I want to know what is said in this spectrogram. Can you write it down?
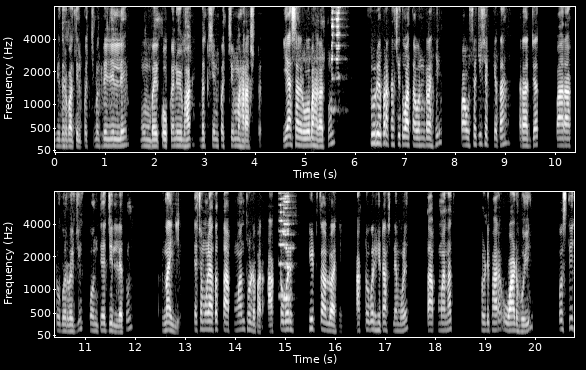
विदर्भातील पश्चिमेकडील जिल्हे मुंबई कोकण विभाग दक्षिण पश्चिम महाराष्ट्र. या सर्व भागातून सूर्यप्रकाशित वातावरण राहील. पावसाची शक्यता राज्यात बारा ऑक्टोबर रोजी कोणत्या जिल्ह्यातून नाहीये. त्याच्यामुळे आता तापमान थोडंफार ऑक्टोबर हिट चालू आहे. ऑक्टोबर हिट असल्यामुळे तापमानात थोडीफार वाढ होईल. पस्तीस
